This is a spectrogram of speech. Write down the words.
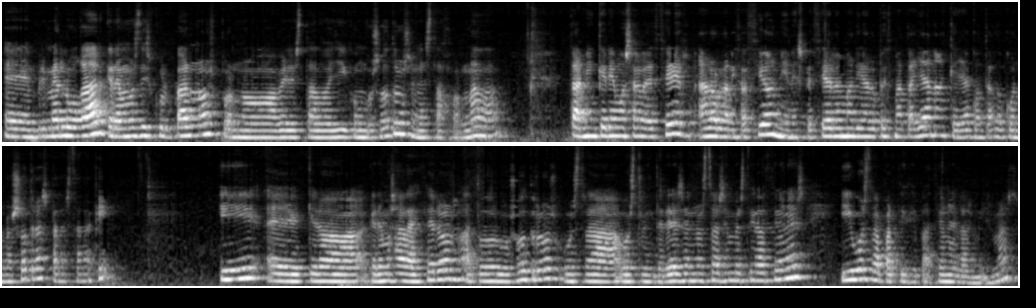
En primer lugar, queremos disculparnos por no haber estado allí con vosotros en esta jornada. También queremos agradecer a la organización y en especial a María López Matallana que haya contado con nosotras para estar aquí. Y eh, queremos agradeceros a todos vosotros vuestra, vuestro interés en nuestras investigaciones y vuestra participación en las mismas.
